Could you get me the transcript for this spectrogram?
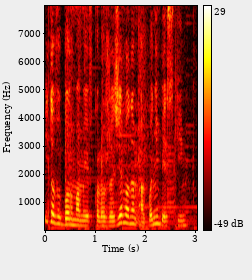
i do wyboru mamy je w kolorze zielonym albo niebieskim.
